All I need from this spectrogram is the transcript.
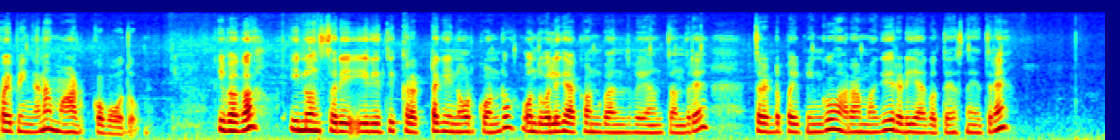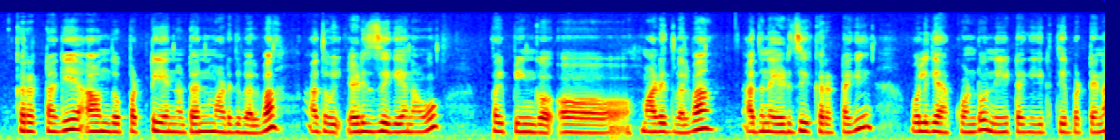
ಪೈಪಿಂಗನ್ನು ಮಾಡ್ಕೋಬೋದು. ಇವಾಗ ಇನ್ನೊಂದು ಸರಿ ಈ ರೀತಿ ಕರೆಕ್ಟಾಗಿ ನೋಡಿಕೊಂಡು ಒಂದು ಒಲಿಗೆ ಹಾಕೊಂಡು ಬಂದ್ವಿ ಅಂತಂದರೆ ಥ್ರೆಡ್ ಪೈಪಿಂಗು ಆರಾಮಾಗಿ ರೆಡಿ ಆಗುತ್ತೆ ಸ್ನೇಹಿತರೆ. ಕರೆಕ್ಟಾಗಿ ಆ ಒಂದು ಪಟ್ಟಿಯನ್ನು ಟನ್ ಮಾಡಿದ್ವಲ್ವ? ಅದು ಎಡ್ಜಿಗೆ ನಾವು ಪೈಪಿಂಗ್ ಮಾಡಿದ್ವಲ್ವ? ಅದನ್ನು ಎಡ್ಜಿಗೆ ಕರೆಕ್ಟಾಗಿ ಹೊಲಿಗೆ ಹಾಕ್ಕೊಂಡು ನೀಟಾಗಿ ಈ ರೀತಿ ಬಟ್ಟೆನ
